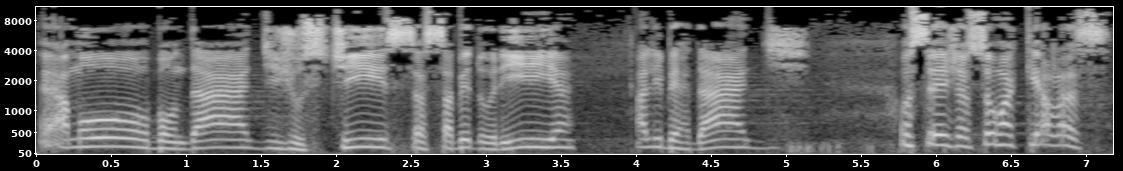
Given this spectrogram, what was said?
É amor, bondade, justiça, sabedoria, a liberdade. Ou seja, são aquelas,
